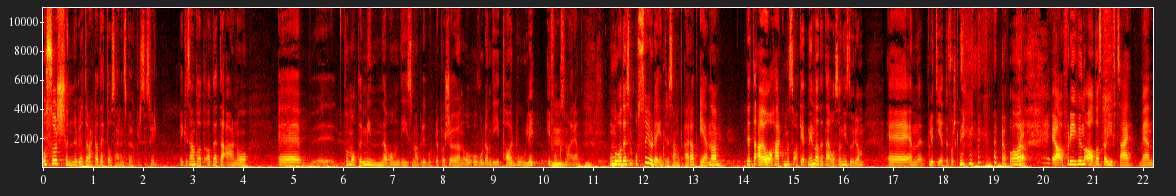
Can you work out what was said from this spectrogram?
Og så skjønner du etter hvert at dette også er en spøkelsesfilm. Ikke sant? At, at dette er noe eh, på en måte minne om de som er blitt borte på sjøen, og, og hvordan de tar bolig i folk mm. som er igjen. Mm. Og noe av det som også gjør det interessant, er at en av dette er jo, og Her kommer svakheten inn. Da. Dette er også en historie om en politietterforskning. og, ja. ja. fordi hun Ada skal gifte seg med en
